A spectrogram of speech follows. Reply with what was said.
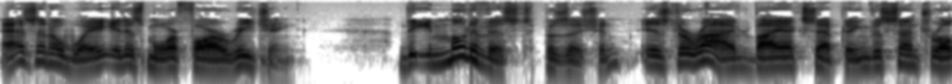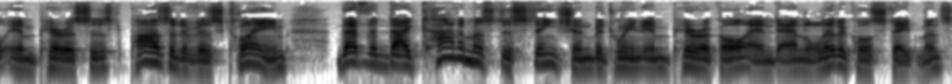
as in a way it is more far reaching. The emotivist position is derived by accepting the central empiricist positivist claim that the dichotomous distinction between empirical and analytical statements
